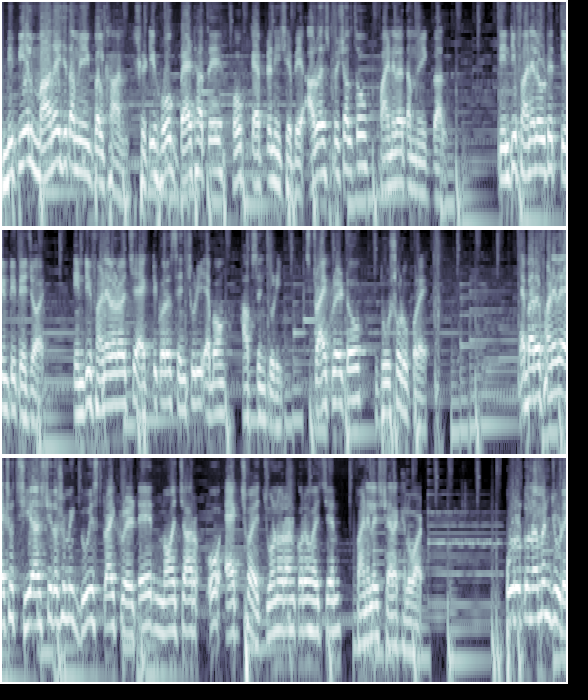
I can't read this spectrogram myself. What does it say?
বিপিএল মানেই যে তামিম ইকবাল খান। সেটি হোক ব্যাট হাতে, হোক ক্যাপ্টেন হিসেবে। আরও স্পেশাল তো ফাইনালে তামিম ইকবাল। তিনটি ফাইনালে উঠে তিনটিতে জয়। তিনটি ফাইনালে রয়েছে একটি করে সেঞ্চুরি এবং হাফ সেঞ্চুরি স্ট্রাইক রেটও দুশোর উপরে। এবারে ফাইনালে একশো ছিয়াশি দশমিক দুই স্ট্রাইক রেটে নয় চার ও এক ছয়ে চুয়ান্ন রান করে হয়েছেন ফাইনালের সেরা খেলোয়াড়। পুরো টুর্নামেন্ট জুড়ে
